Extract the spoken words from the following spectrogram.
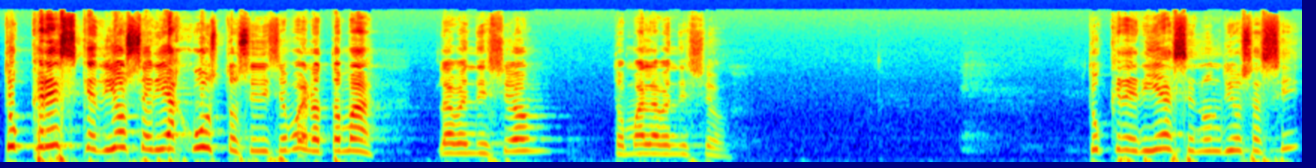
¿Tú crees que Dios sería justo si dice, bueno, toma la bendición, toma la bendición? ¿Tú creerías en un Dios así?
